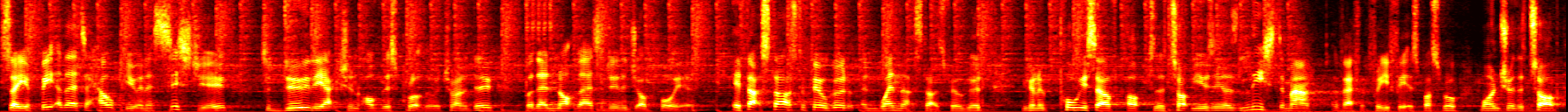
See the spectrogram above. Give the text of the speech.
So your feet are there to help you and assist you to do the action of this pull-up that we're trying to do, but they're not there to do the job for you. If that starts to feel good and when that starts to feel good, you're going to pull yourself up to the top using as least amount of effort for your feet as possible. Once you're at the top,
